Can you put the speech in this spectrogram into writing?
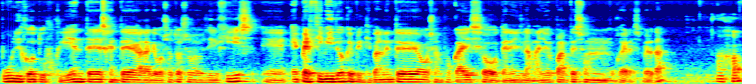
público, tus clientes, gente a la que vosotros os dirigís, eh, he percibido que principalmente os enfocáis o tenéis la mayor parte son mujeres, ¿verdad? Ajá.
